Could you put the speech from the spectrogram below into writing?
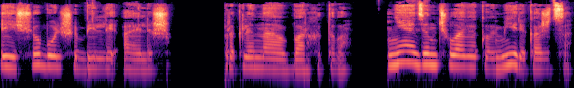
и еще больше Билли Айлиш. Проклинаю Бархатова. Ни один человек в мире, кажется,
